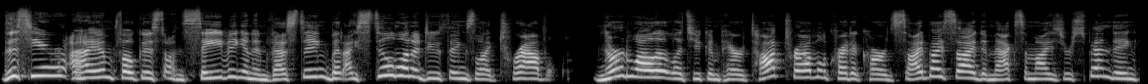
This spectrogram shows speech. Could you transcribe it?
This year, I am focused on saving and investing, but I still want to do things like travel. NerdWallet lets you compare top travel credit cards side by side to maximize your spending,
